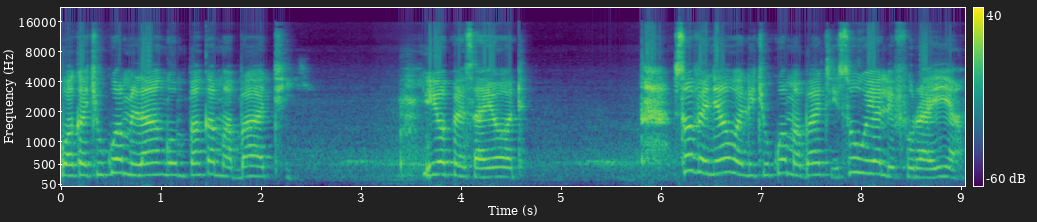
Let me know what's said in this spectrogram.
Wakachukua mlango mpaka mabati. Hiyo pesa yote. So venye walichukua mabati so huyo alifurahia.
